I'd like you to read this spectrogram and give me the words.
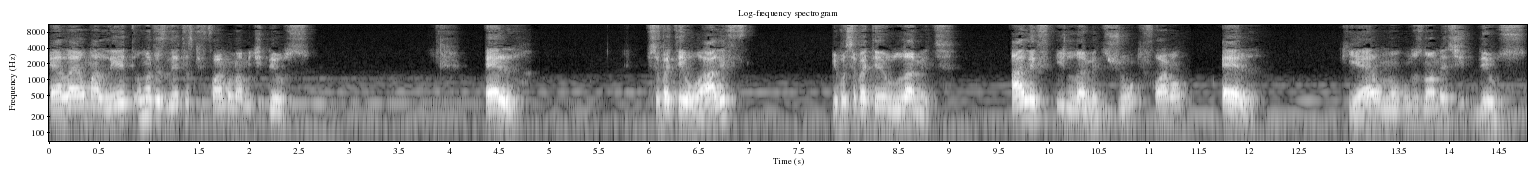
ela é uma letra, uma das letras que forma o nome de Deus. El. Você vai ter o Aleph e você vai ter o Lamed. Aleph e Lamed juntos formam El, que é um, um dos nomes de Deus.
